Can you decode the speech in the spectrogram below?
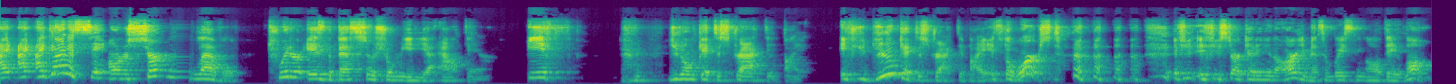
I, I, gotta say, on a certain level, Twitter is the best social media out there. If you don't get distracted by it. If you do get distracted by it, it's the worst. if you if you start getting into arguments and wasting all day long.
